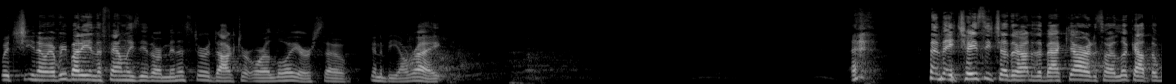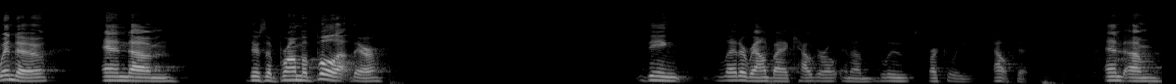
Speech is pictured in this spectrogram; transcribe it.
which, you know, everybody in the family is either a minister, a doctor, or a lawyer, so it's going to be all right. and they chase each other out of the backyard. So I look out the window, and um, there's a Brahma bull out there being led around by a cowgirl in a blue, sparkly outfit. And um,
